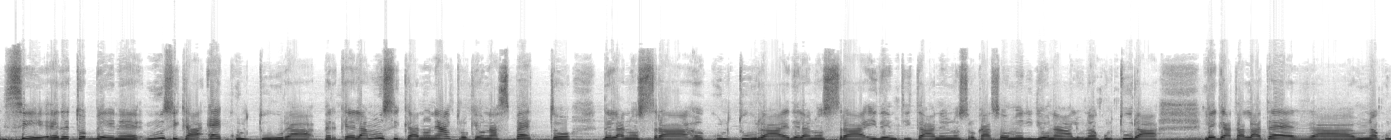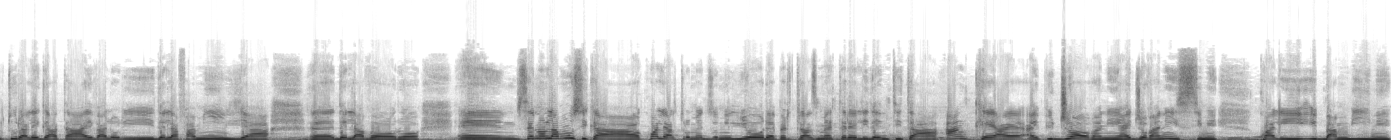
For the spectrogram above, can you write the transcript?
Sì, hai detto bene, musica è cultura, perché la musica non è altro che un aspetto della nostra eh, cultura e della nostra identità, nel nostro caso meridionale, una cultura legata alla terra, una cultura legata ai valori della famiglia, eh, del lavoro. E se non la musica, quale altro mezzo migliore per trasmettere l'identità anche ai, ai, più giovani, ai giovanissimi, quali i bambini?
